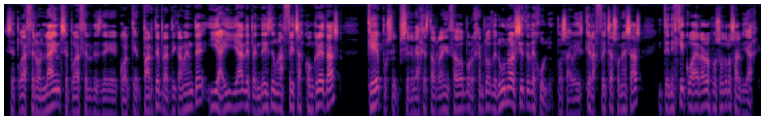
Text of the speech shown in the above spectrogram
se puede hacer online, se puede hacer desde cualquier parte prácticamente, y ahí ya dependéis de unas fechas concretas que pues, si el viaje está organizado, por ejemplo, del 1 al 7 de julio, pues sabéis que las fechas son esas y tenéis que cuadraros vosotros al viaje.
